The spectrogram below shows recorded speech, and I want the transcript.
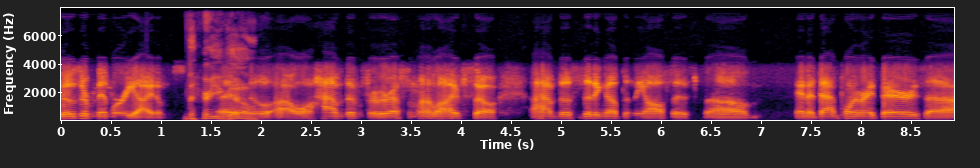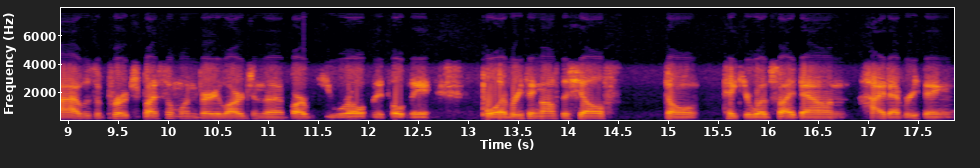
Those are memory items. There you Uh, go. So I will have them for the rest of my life. So I have those sitting up in the office. Um, and at that point, right there, is uh, I was approached by someone very large in the barbecue world. They told me, pull everything off the shelf. Don't take your website down. Hide everything.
